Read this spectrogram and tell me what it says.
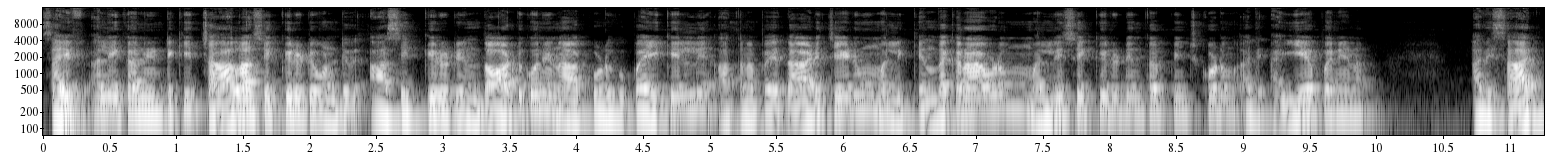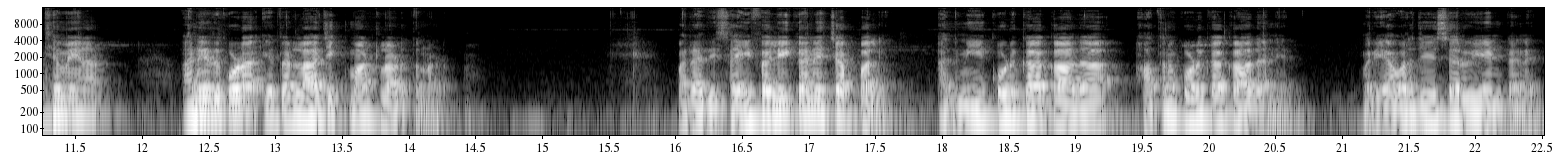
సైఫ్ అలీ ఖాన్ ఇంటికి చాలా సెక్యూరిటీ ఉంటుంది. ఆ సెక్యూరిటీని దాటుకొని నా కొడుకు పైకి వెళ్ళి అతనిపై దాడి చేయడం మళ్ళీ కిందకి రావడం మళ్ళీ సెక్యూరిటీని తప్పించుకోవడం అది అయ్యే పనేనా? అది సాధ్యమేనా? అనేది కూడా ఇతడు లాజిక్ మాట్లాడుతున్నాడు. మరి అది సైఫ్ అలీ ఖానే చెప్పాలి. అది నీ కొడుకా కాదా? అతని కొడుకా కాదా అనేది. మరి ఎవరు చేశారు? ఏంటనేది.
